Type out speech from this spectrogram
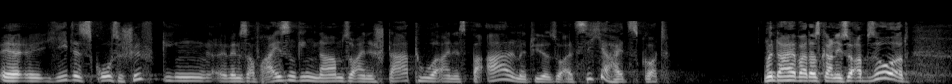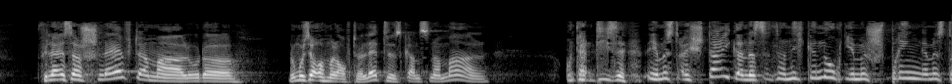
äh, jedes große Schiff ging, äh, wenn es auf Reisen ging, nahm so eine Statue eines Baal mit, wieder so als Sicherheitsgott. Und daher war das gar nicht so absurd. Vielleicht ist er, schläft er mal oder man muss ja auch mal auf Toilette, ist ganz normal. Und dann diese, ihr müsst euch steigern, das ist noch nicht genug. Ihr müsst springen, ihr müsst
